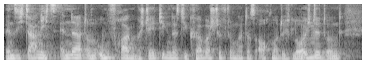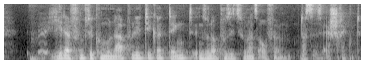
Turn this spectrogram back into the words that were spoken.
wenn sich da nichts ändert und Umfragen bestätigen das, die Körperstiftung hat das auch mal durchleuchtet und jeder fünfte Kommunalpolitiker denkt in so einer Position als aufhören. Das ist erschreckend.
